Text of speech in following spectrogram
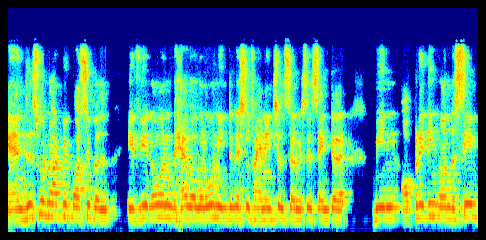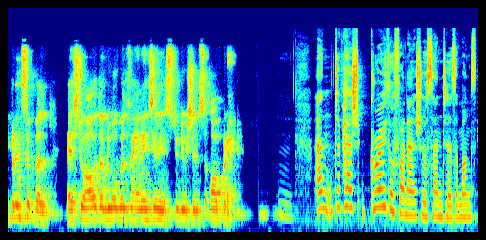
And this would not be possible if we don't have our own international financial services center been operating on the same principle as to how the global financial institutions operate. And Dipesh, growth of financial centres, amongst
